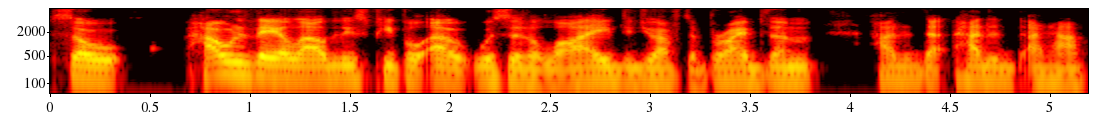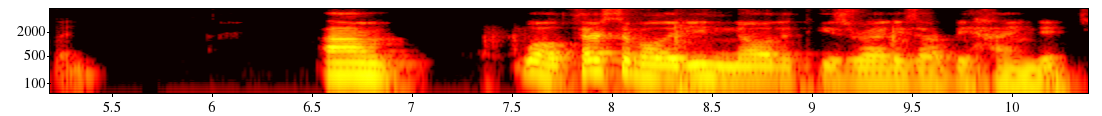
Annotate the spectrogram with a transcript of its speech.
So, how did they allow these people out? Was it a lie? Did you have to bribe them? How did that? How did that happen? Um, well, first of all, I didn't know that Israelis are behind it.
